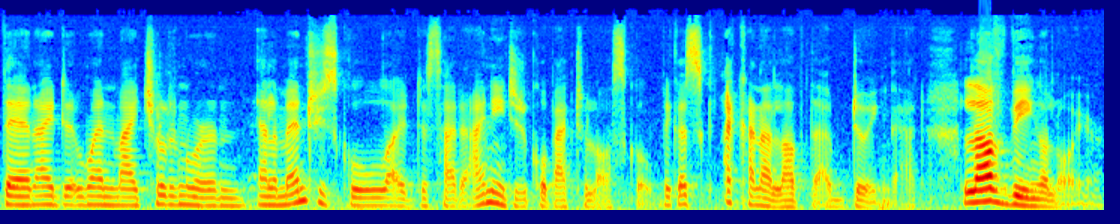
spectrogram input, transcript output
Then I did, when my children were in elementary school, I decided I needed to go back to law school because I kind of love that doing that. Love being a lawyer.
